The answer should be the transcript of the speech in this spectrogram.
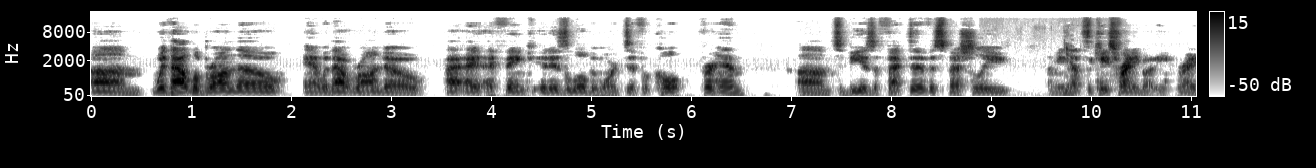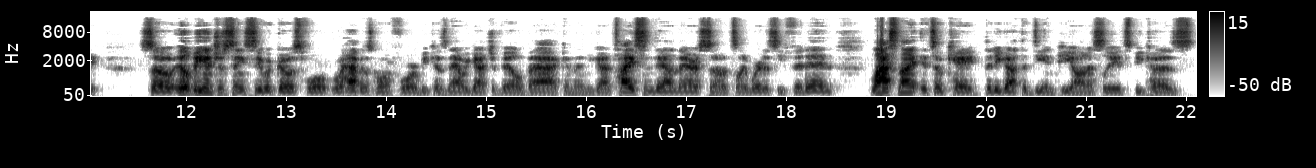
um, without LeBron though, and without Rondo, I, I, I think it is a little bit more difficult for him um, to be as effective, especially. I mean, Yeah. that's the case for anybody, right? So it'll be interesting to see what goes for what happens going forward because now we got JaVale back and then you got Tyson down there, so it's like where does he fit in? Last night it's okay that he got the DNP, honestly. It's because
